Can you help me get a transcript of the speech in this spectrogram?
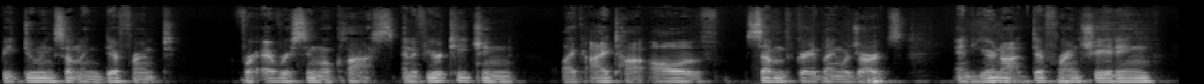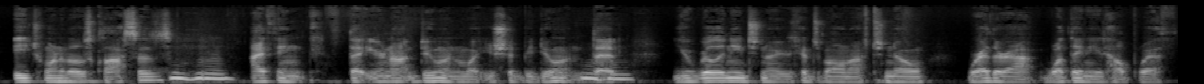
be doing something different for every single class. And if you're teaching, like I taught all of seventh grade language arts, and you're not differentiating each one of those classes, mm-hmm. I think that you're not doing what you should be doing. That mm-hmm. You really need to know your kids well enough to know where they're at, what they need help with.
